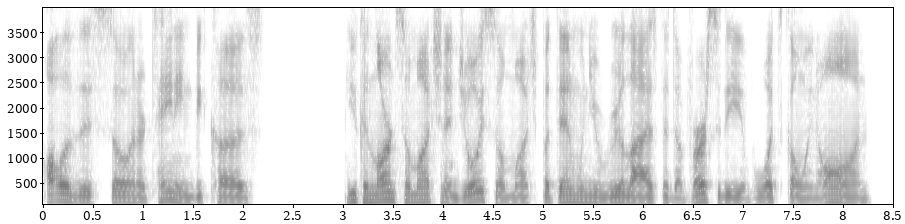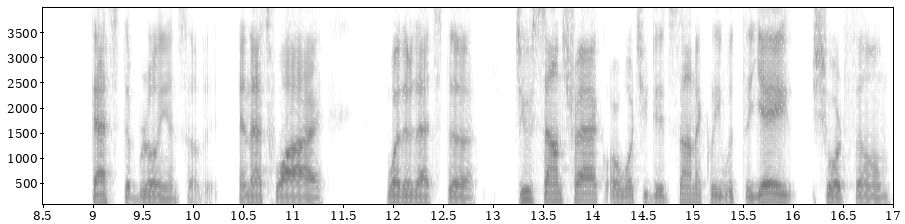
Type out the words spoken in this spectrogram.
all of this so entertaining because you can learn so much and enjoy so much but then when you realize the diversity of what's going on that's the brilliance of it and that's why whether that's the juice soundtrack or what you did sonically with the Yay short film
